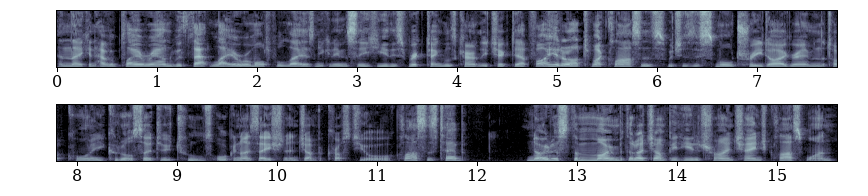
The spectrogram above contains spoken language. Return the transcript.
and they can have a play around with that layer or multiple layers. And you can even see here this rectangle is currently checked out. If I head on up to my classes, which is this small tree diagram in the top corner, you could also do tools organization and jump across to your classes tab. Notice the moment that I jump in here to try and change class 1,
